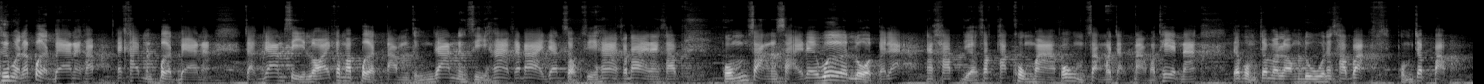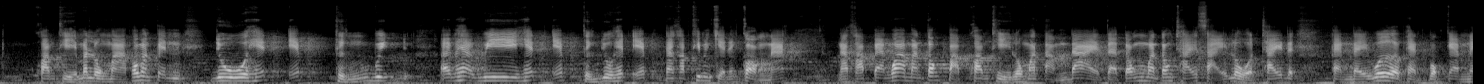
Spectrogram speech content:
คือเหมือนเราเปิดแบรนด์นะครับคล้ายๆเหมือนเปิดแบรนด์อะจากย่าน 400 ก็มาเปิดต่ำถึงย่าน 145 ก็ได้ย่าน 245 ก็ได้นะครับ ผมสั่งสายไดเวอร์โหลดไปแล้วนะครับ เดี๋ยวสักพักคงมาเพราะผมสั่งมาจากต่างประเทศนะเดี๋ยวผมจะมาลองดูนะครับว่าผมจะปรับความถี่มันลงมา เพราะมันเป็น UHF ถึง V ไม่ใช่ VHF ถึง UHF นะครับที่มันเขียนในกล่องนะ นะครับแปลว่ามันต้องปรับความถี่ลงมาต่ำได้ แต่ต้องมันต้องใช้สายโหลดใช้แผ่นไดเวอร์แผ่นโปรแกรมใน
